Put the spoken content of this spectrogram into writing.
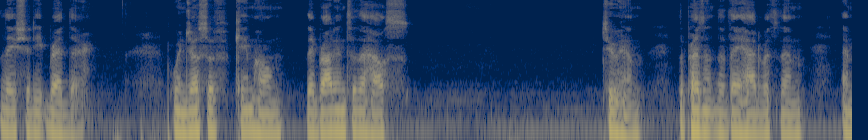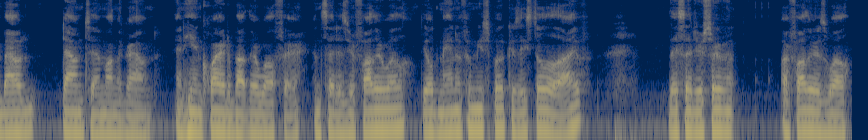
they should eat bread there. When Joseph came home, they brought into the house to him the present that they had with them, and bowed down to him on the ground. And he inquired about their welfare, and said, Is your father well? The old man of whom you spoke, is he still alive? They said, Your servant, our father, is well.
